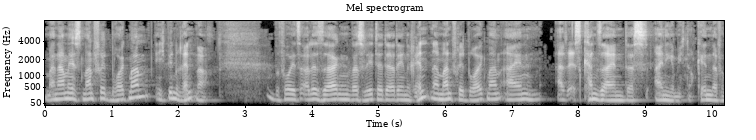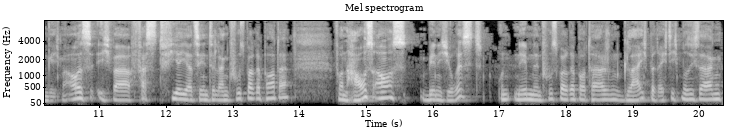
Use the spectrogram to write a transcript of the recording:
Mein Name ist Manfred Breukmann. Ich bin Rentner. Bevor jetzt alle sagen, was lädt er da den Rentner Manfred Breukmann ein? Also es kann sein, dass einige mich noch kennen, davon gehe ich mal aus. Ich war fast vier Jahrzehnte lang Fußballreporter. Von Haus aus bin ich Jurist, und neben den Fußballreportagen gleichberechtigt, muss ich sagen,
